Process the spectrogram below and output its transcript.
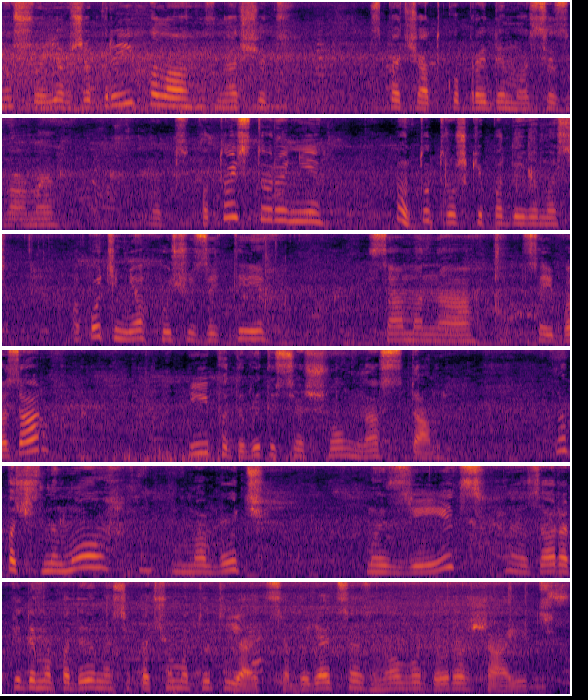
ну що, я вже приїхала, значить, спочатку пройдемося з вами от по той стороні, ну тут трошки подивимось, а потім я хочу зайти саме на цей базар і подивитися, що в нас там. Ну, почнемо, мабуть, ми з яєць. Зараз підемо подивимося, по чому тут яйця, бо яйця знову дорожають.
